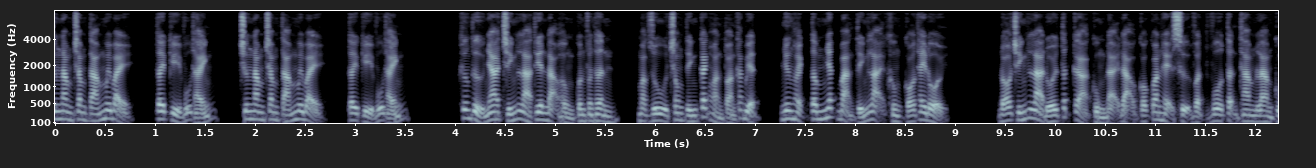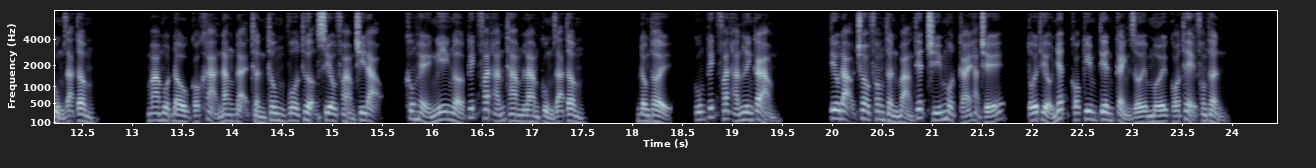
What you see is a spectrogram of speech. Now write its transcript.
chương năm trăm tám mươi bảy, tây kỳ vũ thánh, chương năm trăm tám mươi bảy, tây kỳ vũ thánh. Khương tử nha chính là thiên đạo hồng quân phân thân, mặc dù trong tính cách hoàn toàn khác biệt, nhưng hạch tâm nhất bản tính lại không có thay đổi. Đó chính là đối tất cả cùng đại đạo có quan hệ sự vật vô tận tham lam cùng dạ tâm. Mà một đầu có khả năng đại thần thông vô thượng siêu phàm chi đạo, không hề nghi ngờ kích phát hắn tham lam cùng dạ tâm. Đồng thời, cũng kích phát hắn linh cảm. Tiêu đạo cho phong thần bảng thiết trí một cái hạn chế, tối thiểu nhất có kim tiên cảnh giới mới có thể phong thần.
